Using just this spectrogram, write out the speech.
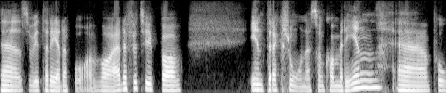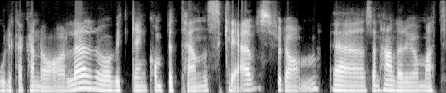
Eh, så vi tar reda på vad är det för typ av interaktioner som kommer in eh, på olika kanaler och vilken kompetens krävs för dem. Eh, sen handlar det om att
